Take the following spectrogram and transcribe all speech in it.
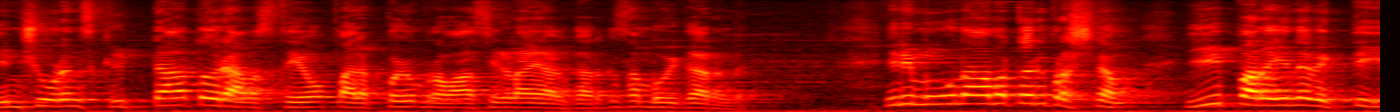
ഇൻഷുറൻസ് കിട്ടാത്ത ഒരു അവസ്ഥയോ പലപ്പോഴും പ്രവാസികളായ ആൾക്കാർക്ക് സംഭവിക്കാറുണ്ട്. ഇനി മൂന്നാമത്തെ ഒരു പ്രശ്നം. ഈ പറയുന്ന വ്യക്തി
